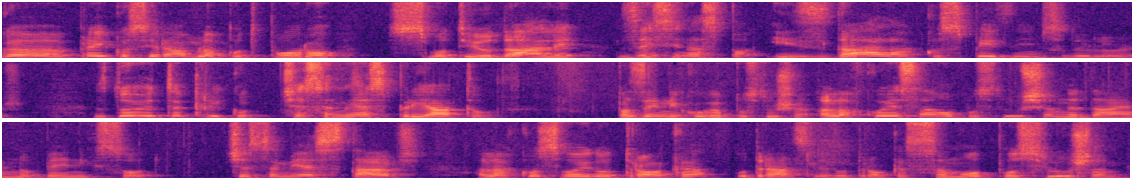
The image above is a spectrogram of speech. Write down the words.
ga, prej, ko si rabila podporo, smo ti jo dali, zdaj si nas pa izdala, ko spet z njim sodeluješ. Zato je tako rekel, če sem jaz prijatelj, pa zdaj nekoga poslušam, ali lahko jaz samo poslušam, ne dajem nobenih sod. Če sem jaz starš, ali lahko svojega otroka, odraslega otroka, samo poslušam,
